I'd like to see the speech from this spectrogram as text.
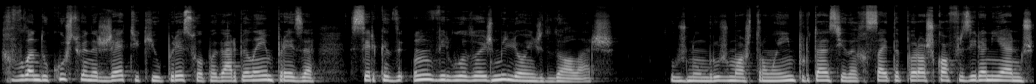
revelando o custo energético e o preço a pagar pela empresa, cerca de 1,2 milhões de dólares. Os números mostram a importância da receita para os cofres iranianos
